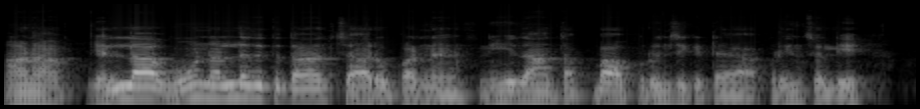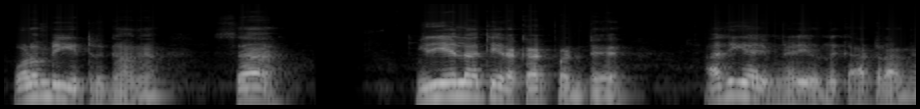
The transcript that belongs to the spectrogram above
ஆனால் எல்லா உன் நல்லதுக்கு தான் சாரு பண்ண நீ தான் தப்பாக புரிஞ்சுக்கிட்ட அப்படின்னு சொல்லி புலம்பிக்கிட்டு இருக்காங்க சார் இது எல்லாத்தையும் ரெக்கார்ட் பண்ணிட்டு அதிகாரி முன்னாடி வந்து காட்டுறாங்க.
